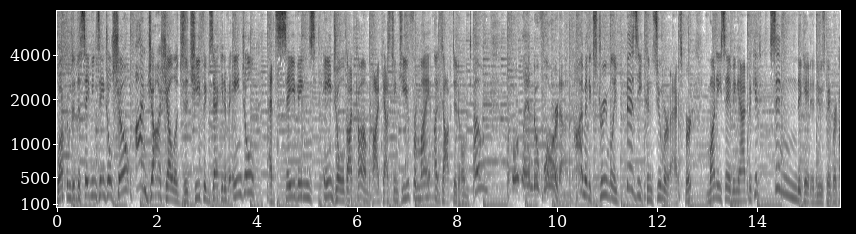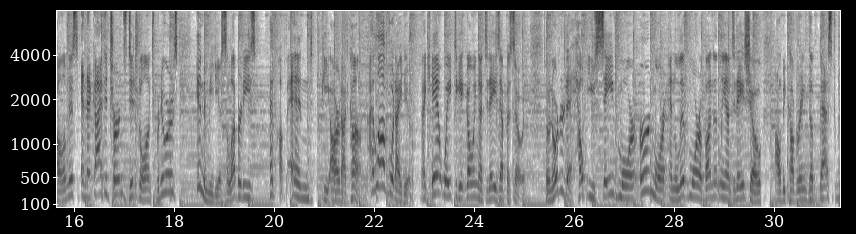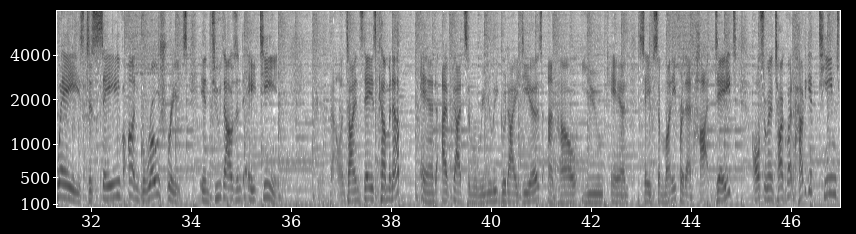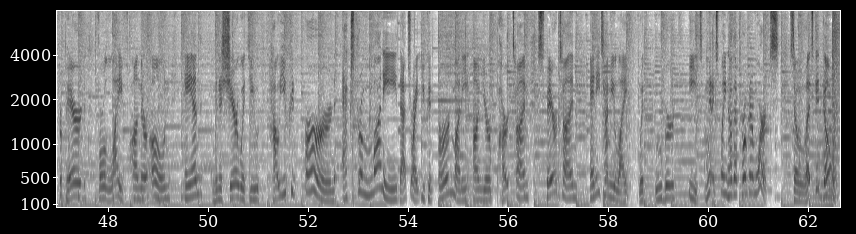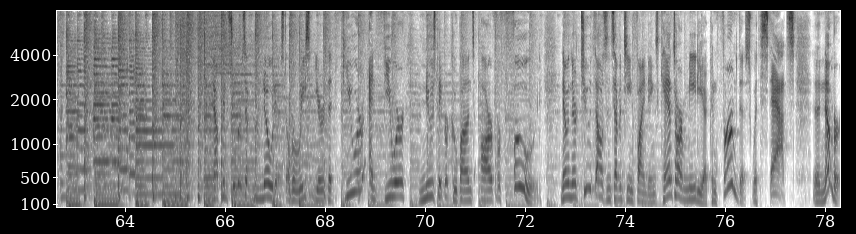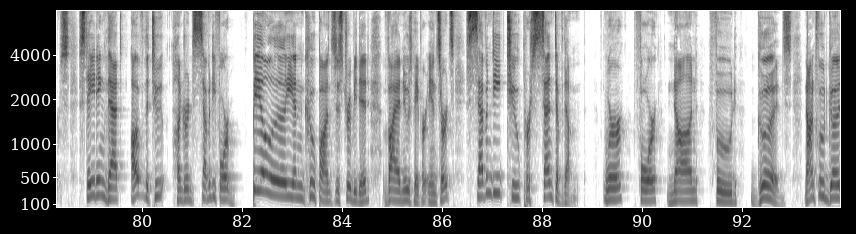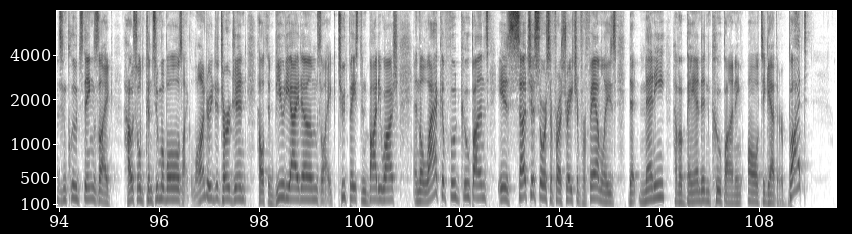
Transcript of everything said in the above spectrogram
Welcome to the Savings Angel Show. I'm Josh Elledge, the Chief Executive Angel at savingsangel.com, podcasting to you from my adopted hometown of Orlando, Florida. I'm an extremely busy consumer expert, money saving advocate, syndicated newspaper columnist, and that guy that turns digital entrepreneurs into media celebrities at upendpr.com. I love what I do. I can't wait to get going on today's episode. So, in order to help you save more, earn more, and live more abundantly on today's show, I'll be covering the best ways to save on groceries in 2018. Valentine's Day is coming up and I've got some really good ideas on how you can save some money for that hot date. Also, we're going to talk about how to get teens prepared for life on their own, and I'm going to share with you how you can earn extra money. That's right, you can earn money on your part time, spare time, anytime you like with Uber Eats. I'm going to explain how that program works. So let's get going. Now, consumers have noticed over recent years that fewer and fewer newspaper coupons are for food. Now, in their 2017 findings, Kantar Media confirmed this with stats, the numbers, stating that of the 274 billion coupons distributed via newspaper inserts, 72% of them were for non food goods. Non food goods includes things like household consumables like laundry detergent, health and beauty items like toothpaste and body wash. And the lack of food coupons is such a source of frustration for families that many have abandoned couponing altogether. But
